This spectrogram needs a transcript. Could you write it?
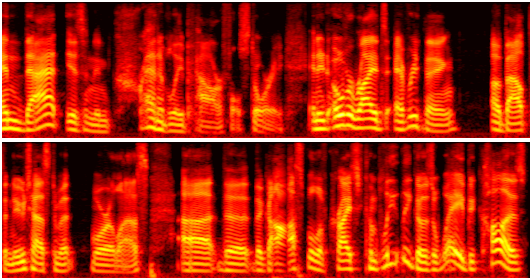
and that is an incredibly powerful story. And it overrides everything about the New Testament, more or less. Uh, the the gospel of Christ completely goes away because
